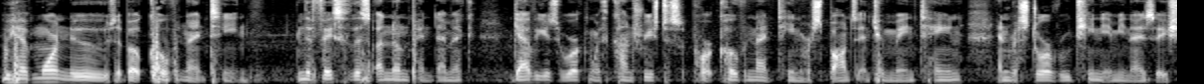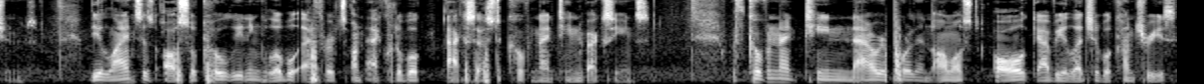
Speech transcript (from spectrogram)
We have more news about COVID 19. In the face of this unknown pandemic, Gavi is working with countries to support COVID 19 response and to maintain and restore routine immunizations. The alliance is also co leading global efforts on equitable access to COVID 19 vaccines. With COVID 19 now reported in almost all Gavi eligible countries,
